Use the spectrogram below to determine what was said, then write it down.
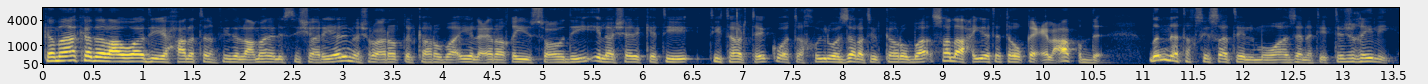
كما أكد العوادي حالة تنفيذ الأعمال الاستشارية لمشروع الربط الكهربائي العراقي السعودي إلى شركة تيتارتك وتخويل وزارة الكهرباء صلاحية توقيع العقد ضمن تخصيصات الموازنة التشغيلية.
